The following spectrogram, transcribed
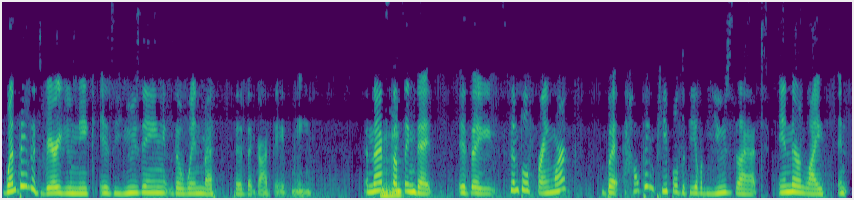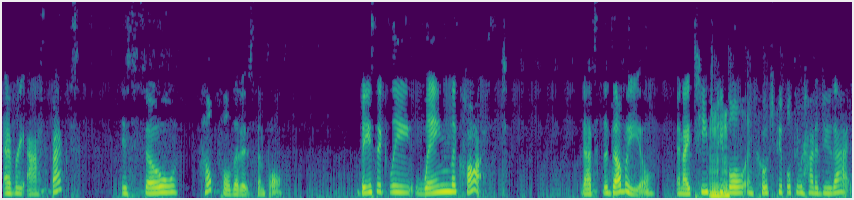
One thing that's very unique is using the win method that God gave me. And that's Mhm. something that is a simple framework, but helping people to be able to use that in their life in every aspect is so helpful that it's simple. Basically, weighing the cost. That's the W. And I teach Mhm. people and coach people through how to do that.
